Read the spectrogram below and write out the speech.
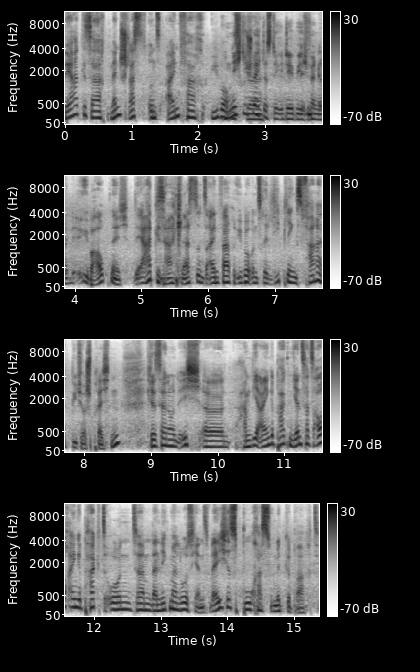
Der hat gesagt, Mensch, lasst uns einfach über Nicht die unsere- schlechteste Idee, wie ich finde. Äh, Überhaupt nicht. Er hat gesagt, lasst uns einfach über unsere Lieblingsfahrradbücher sprechen. Christian und ich äh, haben die eingepackt. Und Jens hat es auch eingepackt. Und ähm, dann leg mal los, Jens. Welches Buch hast du mitgebracht?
